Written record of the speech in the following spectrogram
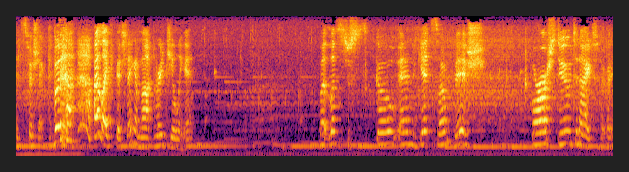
it's fishing. But I like fishing. I'm not ridiculing it. But let's just go and get some fish for our stew tonight. Okay.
